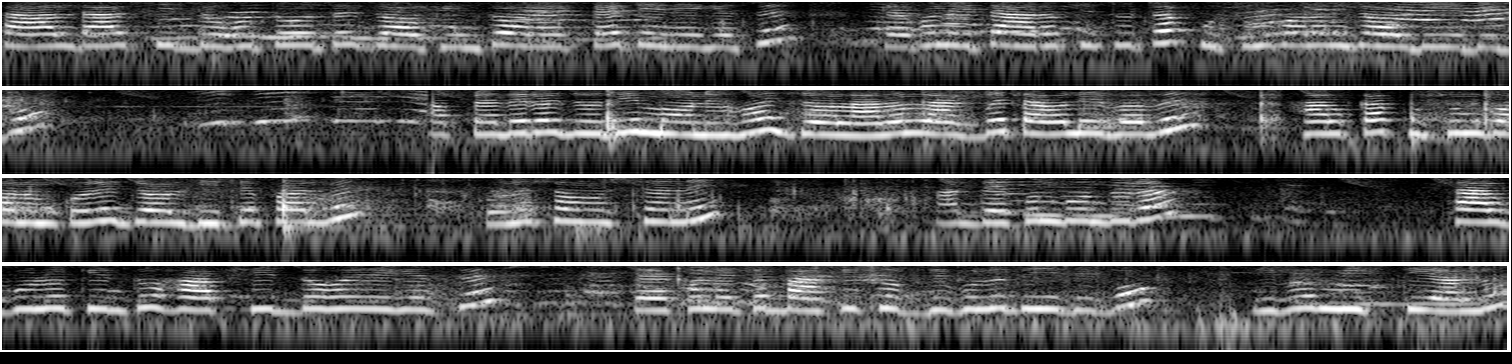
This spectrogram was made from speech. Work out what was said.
চাল, ডাল সিদ্ধ হতে হতে জল কিন্তু অনেকটাই টেনে গেছে। এখন এতে আরও কিছুটা কুসুম গরম জল দিয়ে দিব। আপনাদেরও যদি মনে হয় জল আরও লাগবে, তাহলে এভাবে হালকা কুসুম গরম করে জল দিতে পারবেন। কোনো সমস্যা নেই। আর দেখুন বন্ধুরা চালগুলো কিন্তু হাফ সিদ্ধ হয়ে গেছে। তো এখন এতে বাকি সবজিগুলো দিয়ে দিব। দিব মিষ্টি আলু,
